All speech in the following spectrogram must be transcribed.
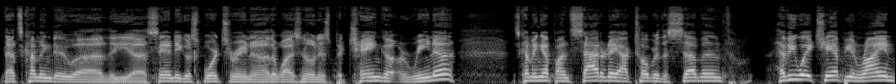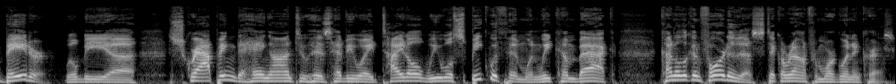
That's coming to uh, the uh, San Diego Sports Arena, otherwise known as Pechanga Arena. It's coming up on Saturday, October the 7th. Heavyweight champion Ryan Bader will be uh, scrapping to hang on to his heavyweight title. We will speak with him when we come back. Kind of looking forward to this. Stick around for more Gwynn and Chris.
